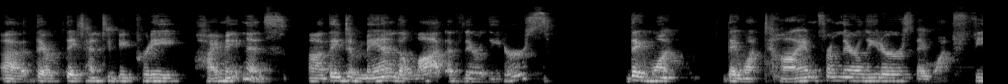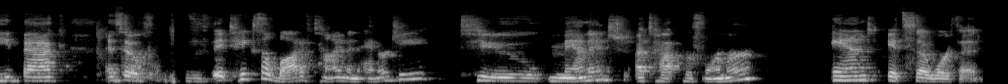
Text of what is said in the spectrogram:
Uh, they tend to be pretty high maintenance uh, they demand a lot of their leaders. They want they want time from their leaders. They want feedback, and so it takes a lot of time and energy to manage a top performer, and it's so worth it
